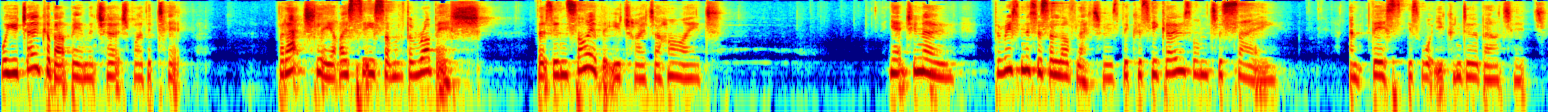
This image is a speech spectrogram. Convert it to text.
"Well, you joke about being the church by the tip, but actually, I see some of the rubbish that's inside that you try to hide." Yet, you know, the reason this is a love letter is because he goes on to say, "And this is what you can do about it."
